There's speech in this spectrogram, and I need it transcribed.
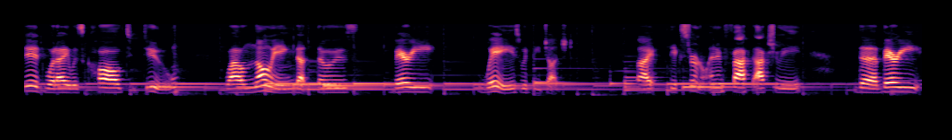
did what I was called to do while knowing that those very ways would be judged by the external. And in fact, actually, the very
